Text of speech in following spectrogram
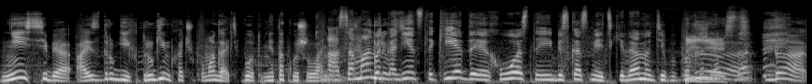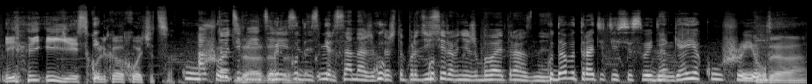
не из себя, а из других. Другим хочу помогать. Вот, у меня такое желание. А сама, Плюс- наконец-то, кеды, хвост и без косметики, да? Ну, типа, И пожалуйста, есть. да? Да, И, и- и есть сколько хочется. кушать. А кто тебе Да, да, интересен да. из Нет, персонажей? Потому что продюсирование же бывает разное. Куда вы тратите все свои Да. деньги? А я кушаю. Да,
